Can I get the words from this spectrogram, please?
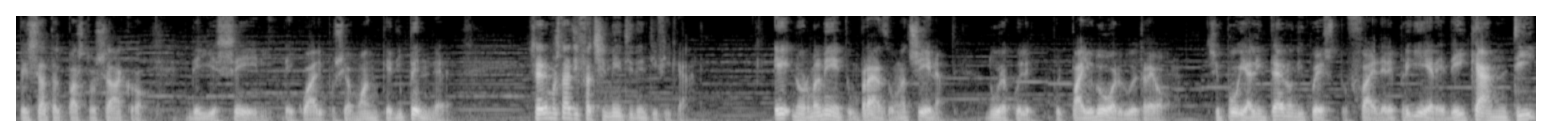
pensate al pasto sacro degli Esseni, dai quali possiamo anche dipendere, saremmo stati facilmente identificati. E normalmente un pranzo una cena dura quelle, quel paio d'ore, due o tre ore. Se poi all'interno di questo fai delle preghiere, dei canti,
